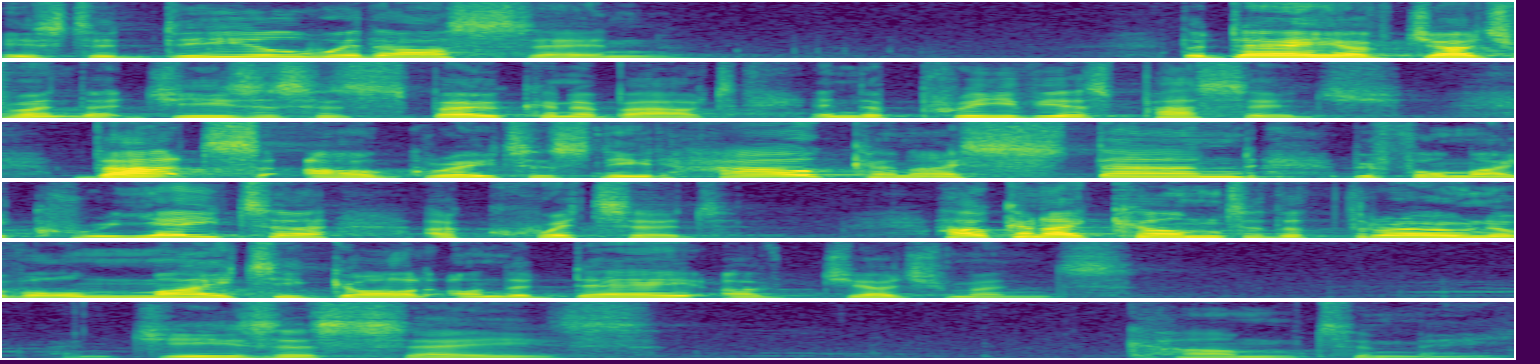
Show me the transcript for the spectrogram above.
is to deal with our sin. The day of judgment that Jesus has spoken about in the previous passage. That's our greatest need. How can I stand before my Creator acquitted? How can I come to the throne of Almighty God on the day of judgment? And Jesus says, Come to me.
